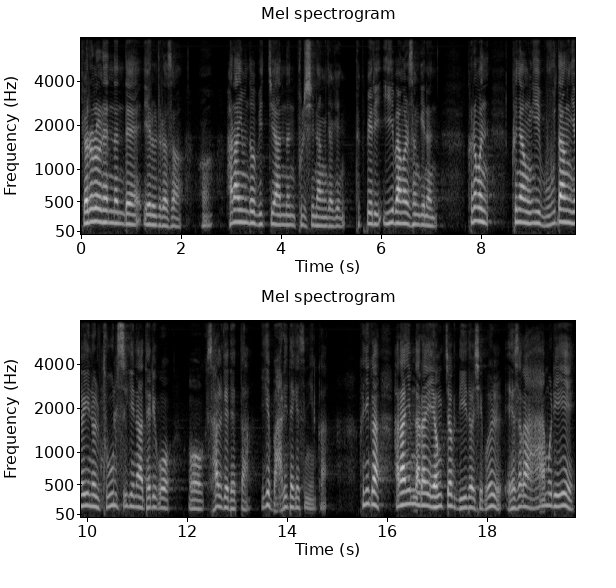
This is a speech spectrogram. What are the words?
결혼을 했는데 예를 들어서 어, 하나님도 믿지 않는 불신앙적인 특별히 이방을 섬기는 그러면 그냥 이 무당 여인을 둘씩이나 데리고 어, 살게 됐다. 이게 말이 되겠습니까? 그러니까 하나님 나라의 영적 리더십을 에서가 아무리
